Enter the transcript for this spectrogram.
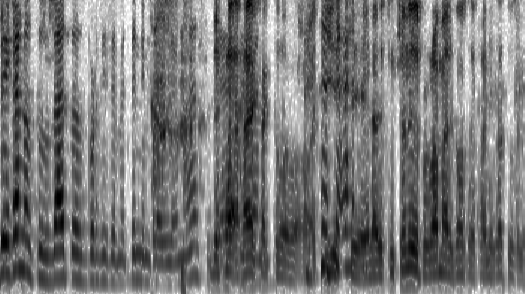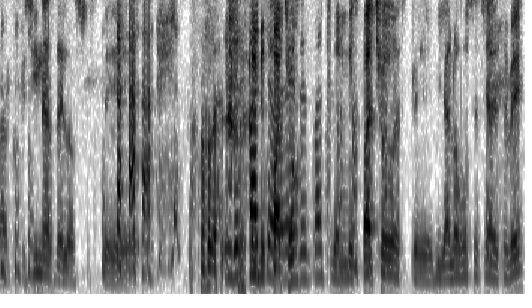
déjanos tus datos por si se meten en problemas. exacto. Aquí este, en la descripción del programa les vamos a dejar los datos de las oficinas de los este, del despacho, del despacho, este, Villalobos SADCB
